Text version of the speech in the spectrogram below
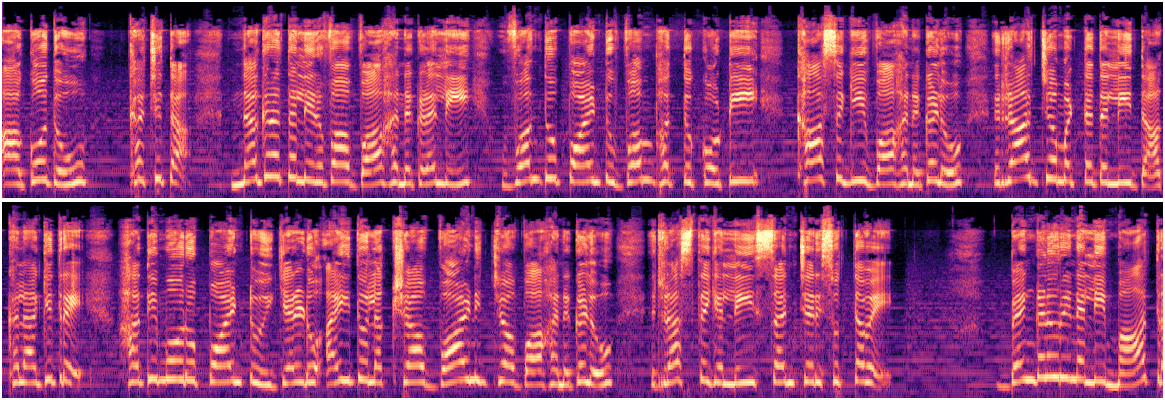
ಆಗೋದು ಖಚಿತ. ನಗರದಲ್ಲಿರುವ ವಾಹನಗಳಲ್ಲಿ ಒಂದು ಪಾಯಿಂಟ್ ಒಂಬತ್ತು ಕೋಟಿ ಖಾಸಗಿ ವಾಹನಗಳು ರಾಜ್ಯ ಮಟ್ಟದಲ್ಲಿ ದಾಖಲಾಗಿದ್ರೆ ಹದಿಮೂರು ಪಾಯಿಂಟ್ ಎರಡು ಐದು ಲಕ್ಷ ವಾಣಿಜ್ಯ ವಾಹನಗಳು ರಸ್ತೆಯಲ್ಲಿ ಸಂಚರಿಸುತ್ತವೆ. ಬೆಂಗಳೂರಿನಲ್ಲಿ ಮಾತ್ರ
